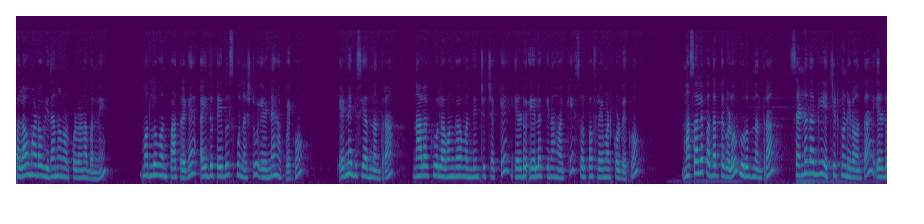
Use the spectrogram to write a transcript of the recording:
ಪಲಾವ್ ಮಾಡೋ ವಿಧಾನ ನೋಡ್ಕೊಳ್ಳೋಣ ಬನ್ನಿ. ಮೊದಲು ಒಂದು ಪಾತ್ರೆಗೆ ಐದು ಟೇಬಲ್ ಸ್ಪೂನಷ್ಟು ಎಣ್ಣೆ ಹಾಕಬೇಕು. ಎಣ್ಣೆ ಬಿಸಿಯಾದ ನಂತರ ನಾಲ್ಕು ಲವಂಗ ಒಂದಿಂಚು ಚಕ್ಕೆ, ಎರಡು ಏಲಕ್ಕಿನ ಹಾಕಿ ಸ್ವಲ್ಪ ಫ್ರೈ ಮಾಡ್ಕೊಳ್ಬೇಕು. ಮಸಾಲೆ ಪದಾರ್ಥಗಳು ಹುರಿದ ನಂತರ ಸಣ್ಣದಾಗಿ ಹೆಚ್ಚಿಟ್ಕೊಂಡಿರೋವಂಥ ಎರಡು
